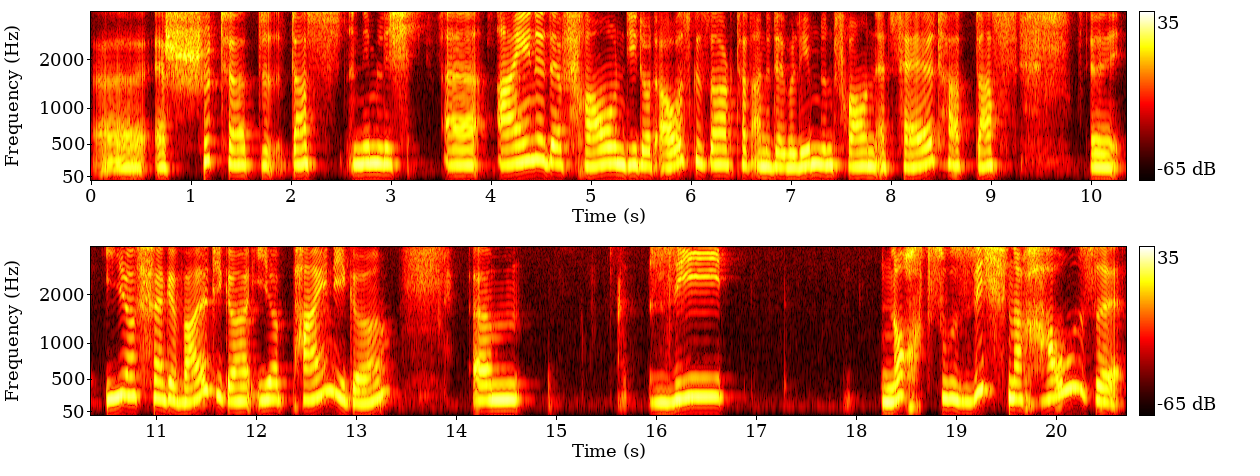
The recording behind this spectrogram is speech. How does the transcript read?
äh, erschüttert, dass nämlich äh, eine der Frauen, die dort ausgesagt hat, eine der überlebenden Frauen erzählt hat, dass äh, ihr Vergewaltiger, ihr Peiniger, ähm, sie noch zu sich nach Hause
